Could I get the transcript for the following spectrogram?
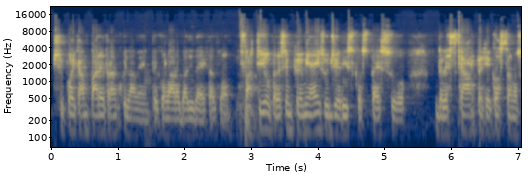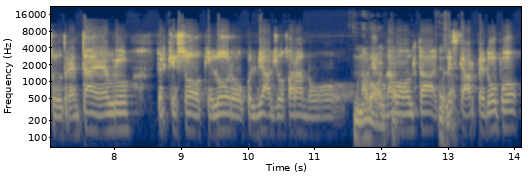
ci puoi campare tranquillamente con la roba di Decathlon. Infatti io per esempio ai miei suggerisco spesso delle scarpe che costano solo 30 euro perché so che loro quel viaggio lo faranno una volta, una volta e esatto. quelle scarpe dopo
